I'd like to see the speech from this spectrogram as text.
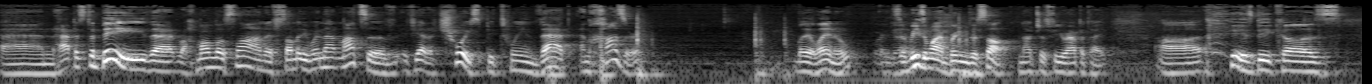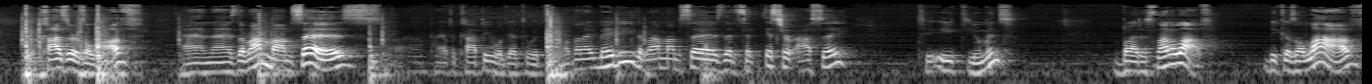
And it happens to be that Rahman Laslan, if somebody win that matzav, if you had a choice between that and Chazer, Leilenu, it's the reason why I'm bringing this up, not just for your appetite, uh, is because Chazer is a lav, and as the Rambam says, uh, I have a copy. We'll get to it another night, maybe. The Rambam says that it's an Isser Aseh to eat humans, but it's not a lav. Because a lav,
